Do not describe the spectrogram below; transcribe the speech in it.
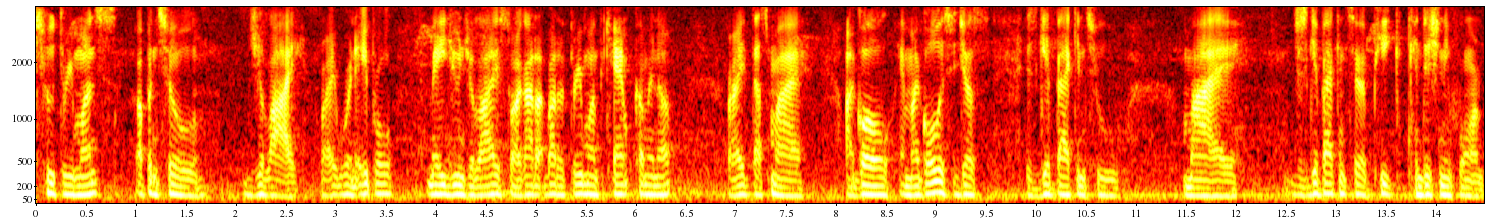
two three months up until July. Right, we're in April, May, June, July. So I got about a three month camp coming up. Right, that's my my goal, and my goal is to just is get back into my just get back into a peak conditioning form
